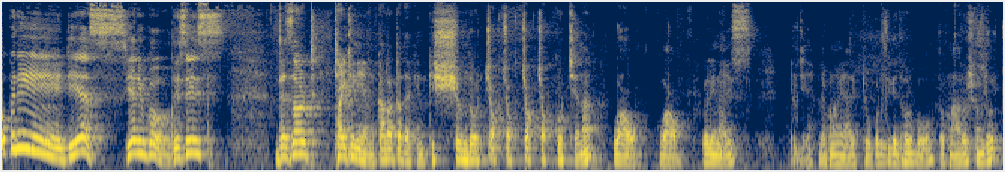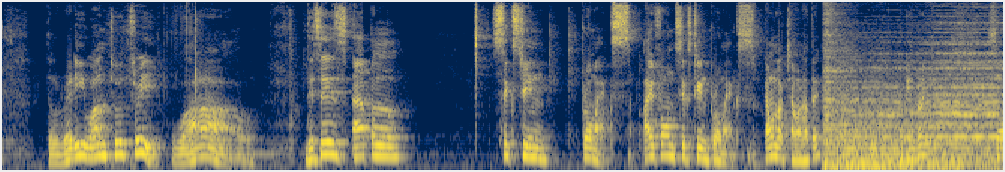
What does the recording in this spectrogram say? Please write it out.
open it yes here you go this is desert titanium কালারটা দেখেন, কি সুন্দর চকচক চকচক করছে, না? ওয়াও ওয়াও ভেরি নাইস এই যে, যখন আমি আরেকটু উপরের দিকে ধরবো, তখন আরও সুন্দর। তো ready one two three wow this is Apple sixteen pro max iPhone sixteen pro max কেমন লাগছে আমার হাতে? সো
